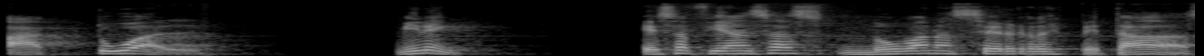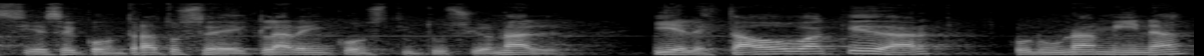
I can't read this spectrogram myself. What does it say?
actual. Miren, esas fianzas no van a ser respetadas si ese contrato se declara inconstitucional y el Estado va a quedar con una mina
